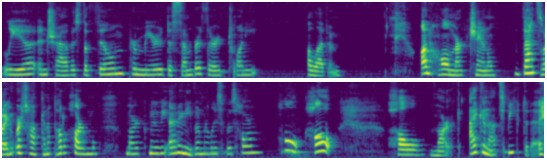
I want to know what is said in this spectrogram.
Leah, and Travis. The film premiered December 3rd, 2011 on Hallmark Channel. That's right, we're talking about a Hallmark movie. I didn't even realize it was Hall, Hall, Hall, Hallmark. I cannot speak today.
